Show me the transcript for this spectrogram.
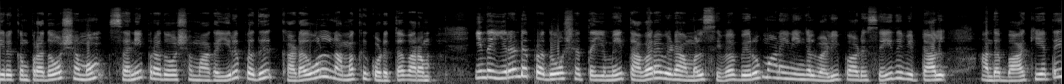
இருக்கும் பிரதோஷமும் சனி பிரதோஷமாக இருப்பது கடவுள் நமக்கு கொடுத்த வரம். இந்த இரண்டு பிரதோஷத்தையுமே தவறவிடாமல் சிவபெருமானை நீங்கள் வழிபாடு செய்துவிட்டால் அந்த பாக்கியத்தை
